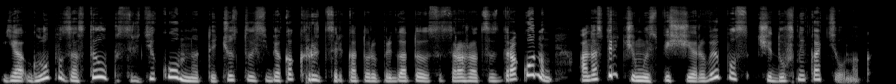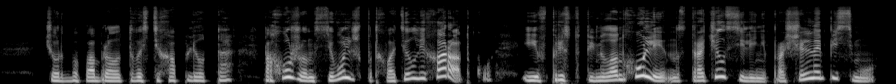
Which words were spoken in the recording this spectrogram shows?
Я глупо застыла посреди комнаты, чувствуя себя как рыцарь, который приготовился сражаться с драконом, а навстречу ему из пещеры выполз чедушный котенок. Черт бы побрал этого стихоплета. Похоже, он всего лишь подхватил лихорадку и в приступе меланхолии настрочил Селине прощальное письмо.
